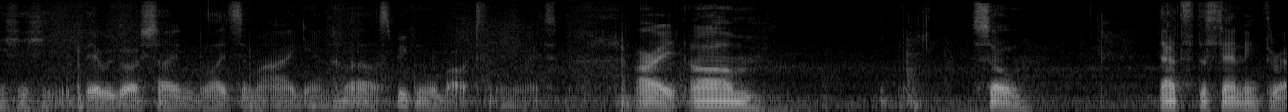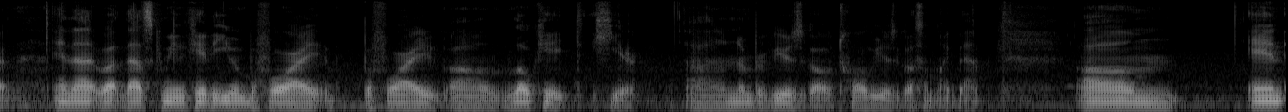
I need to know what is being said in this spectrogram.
there we go, shining the lights in my eye again. Well, speaking about, anyways. Alright, um, so that's the standing threat. And that that's communicated even before I before I um, locate here uh, a number of years ago, 12 years ago, something like that. Um, and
